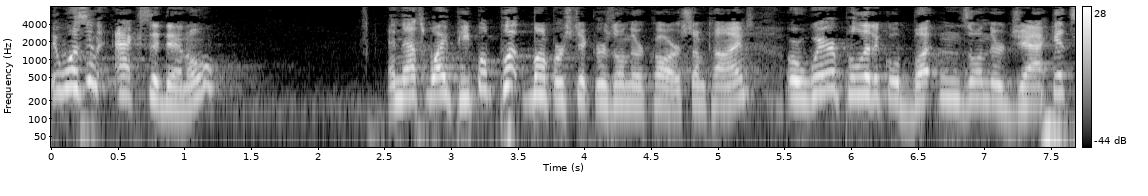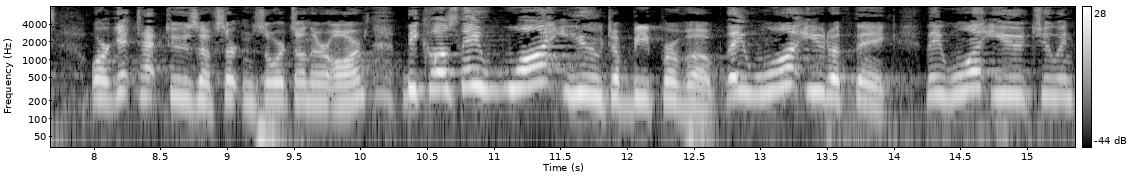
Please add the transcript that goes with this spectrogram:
It wasn't accidental. And that's why people put bumper stickers on their cars sometimes, or wear political buttons on their jackets, or get tattoos of certain sorts on their arms, because they want you to be provoked. They want you to think. They want you to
